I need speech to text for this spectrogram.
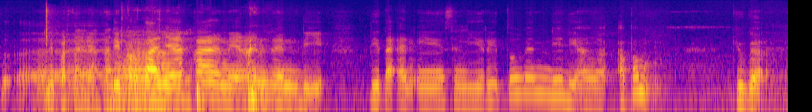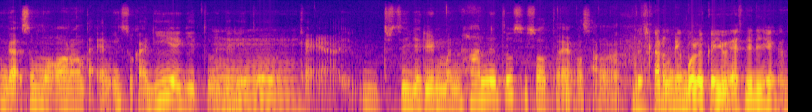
uh, Dipertanyakan. dipertanyakan ya kan dan di di TNI sendiri tuh kan dia dianggap apa juga nggak semua orang TNI suka dia gitu jadi itu kayak terus dijadiin menhan itu sesuatu yang sangat Terus sekarang dia boleh ke US jadinya kan?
